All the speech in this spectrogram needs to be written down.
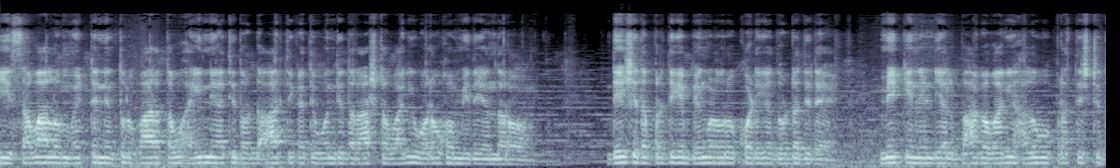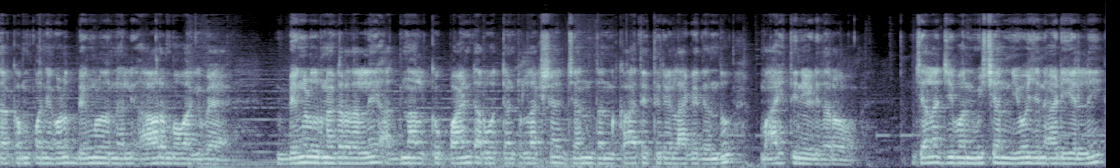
ಈ ಸವಾಲು ಮೆಟ್ಟನಿಂತಲೂ ಭಾರತವು ಐದನೇ ಅತಿ ದೊಡ್ಡ ಆರ್ಥಿಕತೆ ಹೊಂದಿದ ರಾಷ್ಟ್ರವಾಗಿ ಹೊರಹೊಮ್ಮಿದೆ ಎಂದರು. ದೇಶದ ಪ್ರತಿಗೆ ಬೆಂಗಳೂರು ಕೊಡುಗೆ ದೊಡ್ಡದಿದೆ. ಮೇಕ್ ಇನ್ ಇಂಡಿಯಾಲ್ ಭಾಗವಾಗಿ ಹಲವು ಪ್ರತಿಷ್ಠಿತ ಕಂಪನಿಗಳು ಬೆಂಗಳೂರಿನಲ್ಲಿ ಆರಂಭವಾಗಿವೆ. ಬೆಂಗಳೂರು ನಗರದಲ್ಲಿ ಹದಿನಾಲ್ಕು ಪಾಯಿಂಟ್ ಅರವತ್ತೆಂಟು ಲಕ್ಷ ಜನ್ಧನ್ ಖಾತೆ ತೆರೆಯಲಾಗಿದೆ ಎಂದು ಮಾಹಿತಿ ನೀಡಿದರು. ಜಲಜೀವನ್ ಮಿಷನ್ ಯೋಜನೆ ಅಡಿಯಲ್ಲಿ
